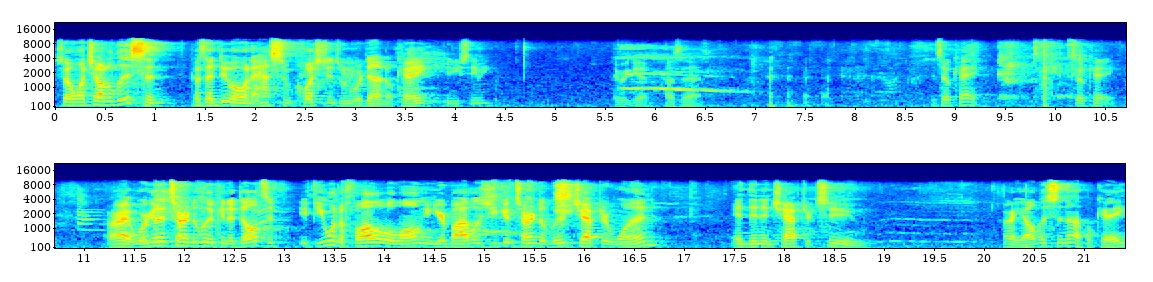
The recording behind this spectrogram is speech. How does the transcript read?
so I want y'all to listen because I do, I want to ask some questions when we're done, okay? Can you see me? There we go. How's that? it's okay. It's okay. All right, we're going to turn to Luke. And adults, if, if you want to follow along in your Bibles, you can turn to Luke chapter 1 and then in chapter 2. All right, y'all listen up, okay?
